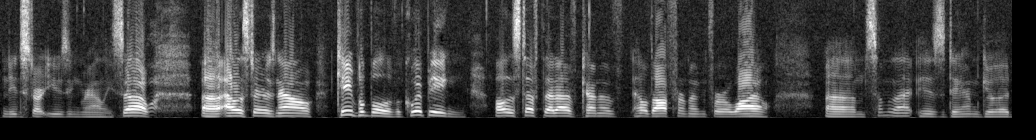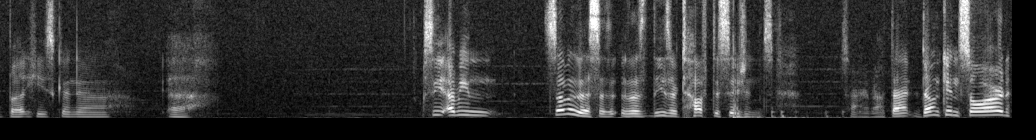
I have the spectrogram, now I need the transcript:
Need to start using rally. So, uh, Alistair is now capable of equipping all the stuff that I've kind of held off from him for a while. Um, some of that is damn good, but he's gonna. Uh. See, I mean, some of this is these are tough decisions. Sorry about that. Duncan sword,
